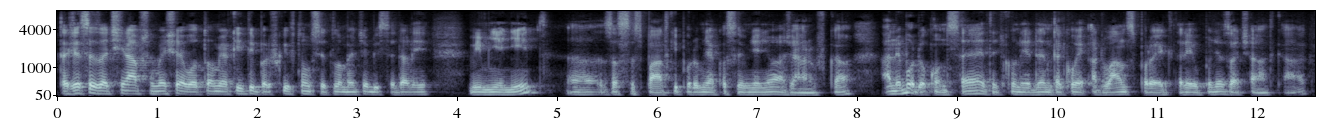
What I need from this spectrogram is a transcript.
Takže se začíná přemýšlet o tom, jaký ty prvky v tom světlometě by se daly vyměnit, zase zpátky, podobně jako se vyměnila žárovka. A nebo dokonce je teď jeden takový advanced projekt, který je úplně v začátkách,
